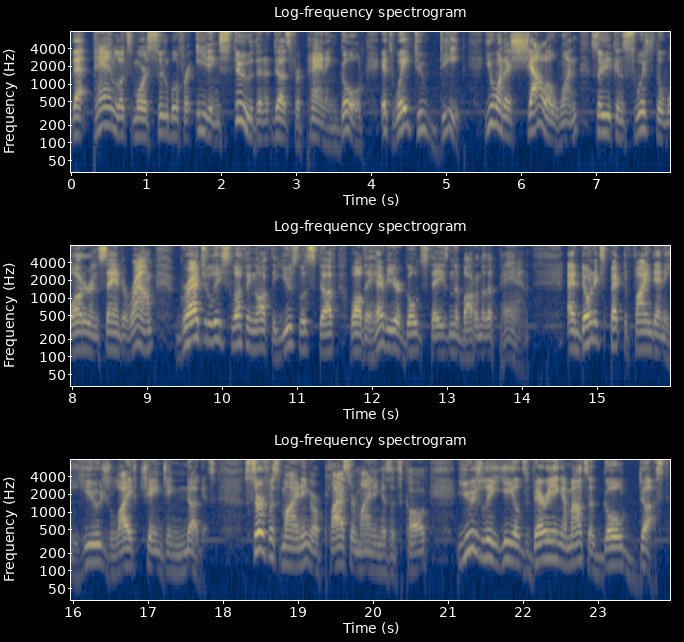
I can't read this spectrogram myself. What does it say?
that pan looks more suitable for eating stew than it does for panning gold. It's way too deep. You want a shallow one so you can swish the water and sand around, gradually sloughing off the useless stuff while the heavier gold stays in the bottom of the pan. And don't expect to find any huge life changing nuggets. Surface mining, or placer mining as it's called, usually yields varying amounts of gold dust.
